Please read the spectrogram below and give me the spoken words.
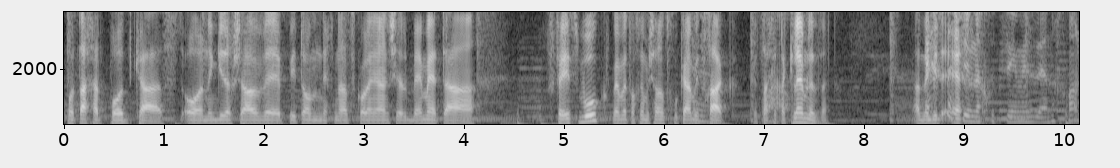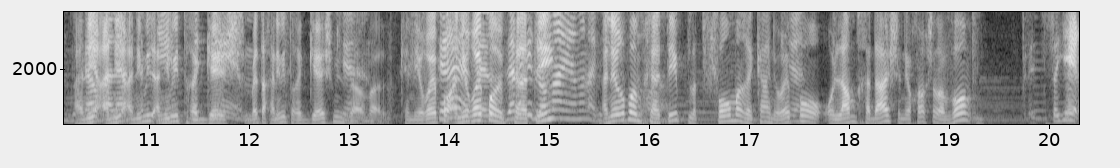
פותחת פודקאסט, או נגיד עכשיו אה, פתאום נכנס כל העניין של באמת הפייסבוק, באמת הולכים לשנות חוקי המשחק, וצריך כן. להתאקלם לזה. אז נגיד, איך. אנשים לחוצים מזה, נכון? אני, אני, אני. אני מתרגש, כן. בטח, אני מתרגש כן. מזה, אבל... כי אני רואה פה, אני רואה זה- פה זה נגיד מבחינתי, לא מאיים עליי אני רואה פה. מבחינתי פלטפורמה ריקה, אני רואה כן. פה עולם חדש, אני יכול עכשיו לבוא ולצייר.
